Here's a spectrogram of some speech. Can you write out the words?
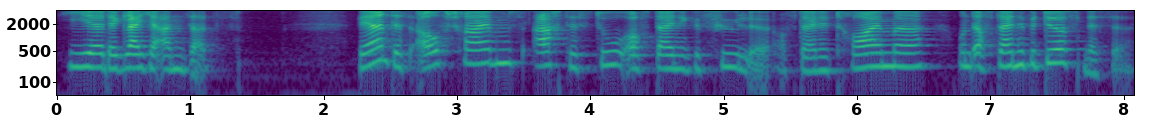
hier der gleiche Ansatz. Während des Aufschreibens achtest du auf deine Gefühle, auf deine Träume und auf deine Bedürfnisse.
